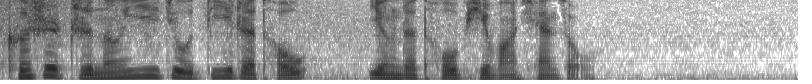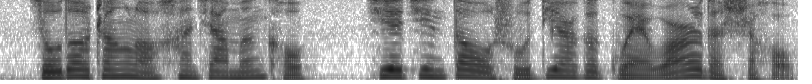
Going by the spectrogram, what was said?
可是只能依旧低着头，硬着头皮往前走。走到张老汉家门口，接近倒数第二个拐弯的时候。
